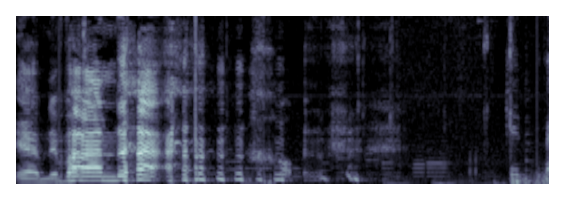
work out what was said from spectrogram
แอบในบ้านด้วยเกินไป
